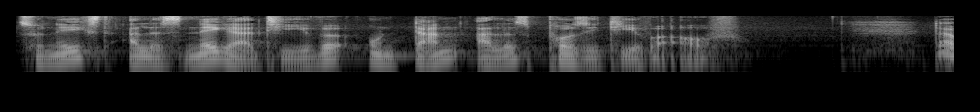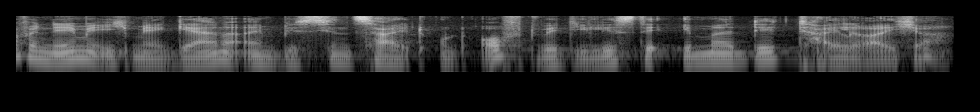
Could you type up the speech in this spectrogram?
zunächst alles Negative und dann alles Positive auf. Dafür nehme ich mir gerne ein bisschen Zeit und oft wird die Liste immer detailreicher.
